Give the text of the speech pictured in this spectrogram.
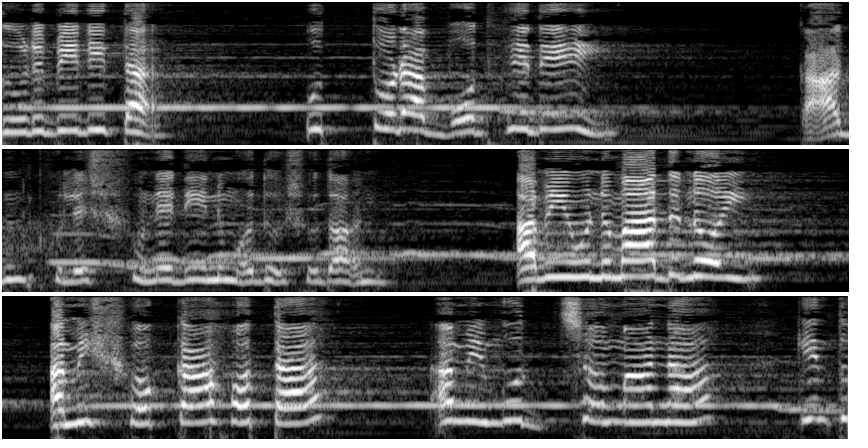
দুর্বিদিতা উত্তরা বোধে দেই কান খুলে শুনে দিন, মধুসূদন। আমি উন্মাদ নই, আমি শোকাহতা, আমি মুহ্যমানা কিন্তু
